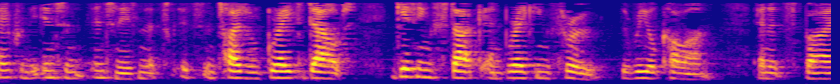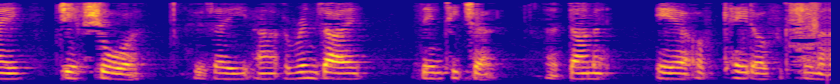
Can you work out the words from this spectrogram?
came from the internet and it's, it's entitled Great Doubt, Getting Stuck and Breaking Through, the Real Koan. And it's by Jeff Shore, who's a, uh, a Rinzai Zen teacher, a Dharma heir of Keido Fukushima.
